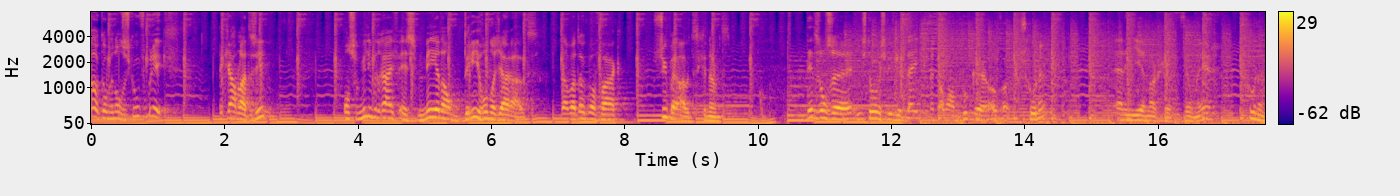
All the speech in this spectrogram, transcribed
Welkom in onze schoenfabriek. Ik ga hem laten zien. Ons familiebedrijf is meer dan 300 jaar oud. Dat wordt ook wel vaak super oud genoemd. Dit is onze historische bibliotheek met allemaal boeken over schoenen. En hier nog veel meer schoenen.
